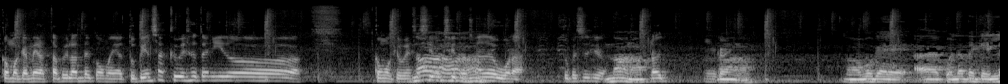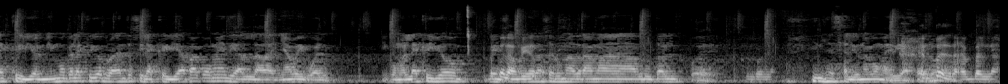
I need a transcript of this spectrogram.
como que, mira, esta es de comedia? ¿Tú piensas que hubiese tenido como que hubiese No, sido no, exitosa no. de una? ¿Tú piensas que No, no. Ok. No, no. No, porque acuérdate que él la escribió, el mismo que la escribió, probablemente si la escribía para comedia la dañaba igual. Y como él la escribió pensando que iba a ser una drama brutal, pues le salió una comedia. Pero, Es verdad, es verdad.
